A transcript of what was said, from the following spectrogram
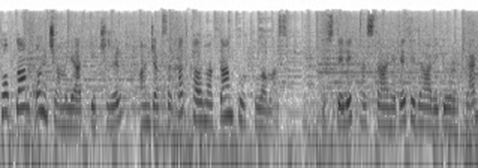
Toplam 13 ameliyat geçirir ancak sakat kalmaktan kurtulamaz. Üstelik hastanede tedavi görürken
